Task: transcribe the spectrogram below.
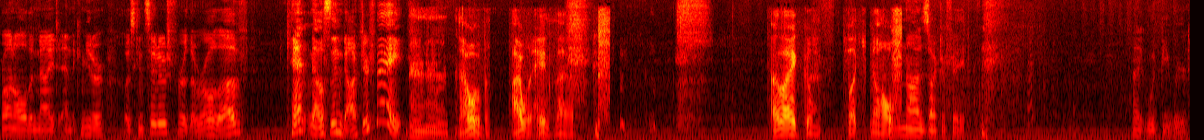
Run All the Night, and The Commuter, was considered for the role of Kent Nelson, Doctor Fate. Mm, that would been. I would hated that. I like him, but no. Not as Doctor Fate. that would be weird.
